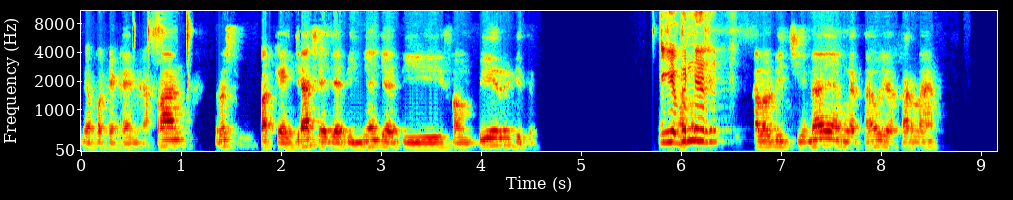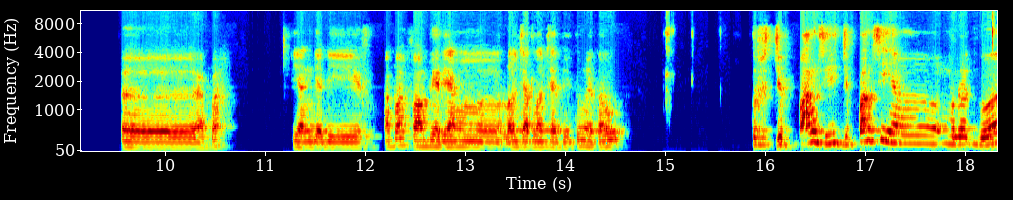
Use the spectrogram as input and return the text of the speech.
nggak pakai kain kafan, terus pakai jas ya jadinya jadi vampir gitu. Iya bener. Kalau di Cina ya nggak tahu ya karena eh apa yang jadi apa vampir yang loncat-loncat itu nggak tahu. Terus Jepang sih, Jepang sih yang menurut gua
